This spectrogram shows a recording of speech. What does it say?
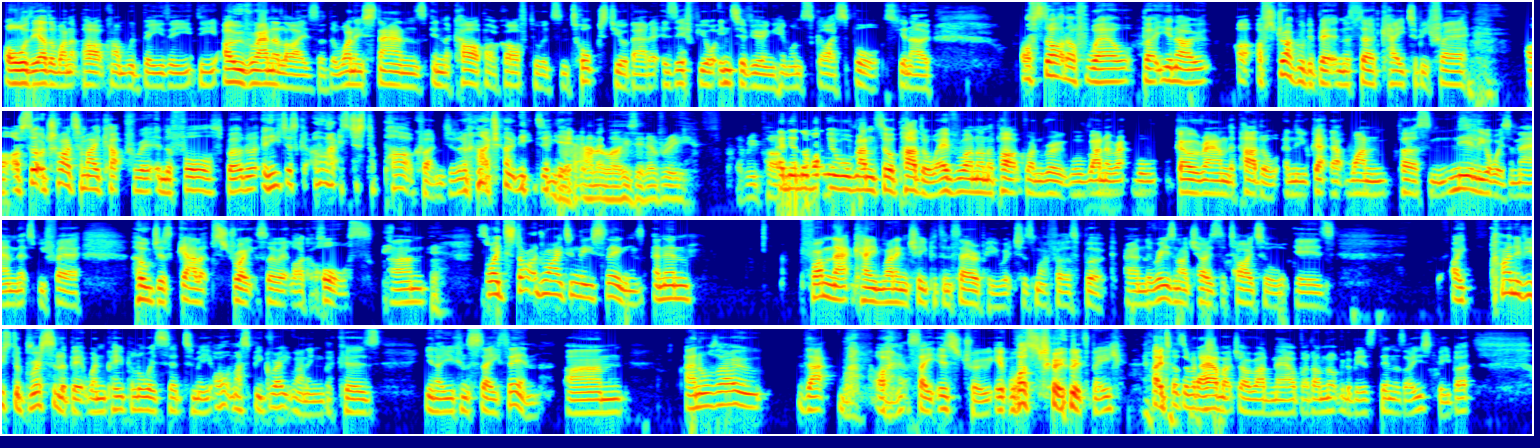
or the other one at Parkrun would be the the over analyzer, the one who stands in the car park afterwards and talks to you about it as if you're interviewing him on Sky Sports. You know, I've started off well, but you know, I've struggled a bit in the third K. To be fair, I've sort of tried to make up for it in the fourth, but and you just go, "All right, it's just a park run." You know, I don't need to yeah, analysing every every part. and then the one who will run through a puddle, everyone on a park run route will run around, will go around the puddle, and you get that one person, nearly always a man. Let's be fair, who'll just gallop straight through it like a horse. Um, Yeah. so I'd started writing these things, and then from that came running cheaper than therapy, which is my first book. And the reason I chose the title is. I kind of used to bristle a bit when people always said to me, "Oh, it must be great running because, you know, you can stay thin." Um, and although that well, I say is true, it was true with me. It doesn't matter how much I run now, but I'm not going to be as thin as I used to be. But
